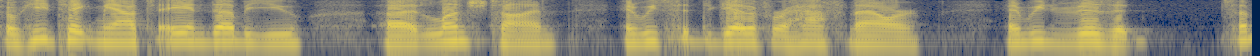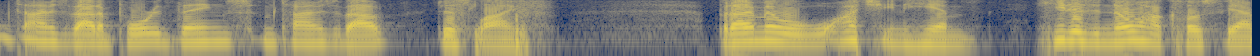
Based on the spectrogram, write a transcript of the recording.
So he'd take me out to A&W uh, at lunchtime, and we'd sit together for half an hour, and we'd visit, sometimes about important things, sometimes about just life. But I remember watching him. He doesn't know how closely I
